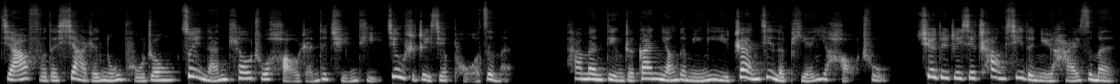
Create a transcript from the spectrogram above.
贾府的下人奴仆中最难挑出好人的群体就是这些婆子们，她们顶着干娘的名义占尽了便宜好处，却对这些唱戏的女孩子们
